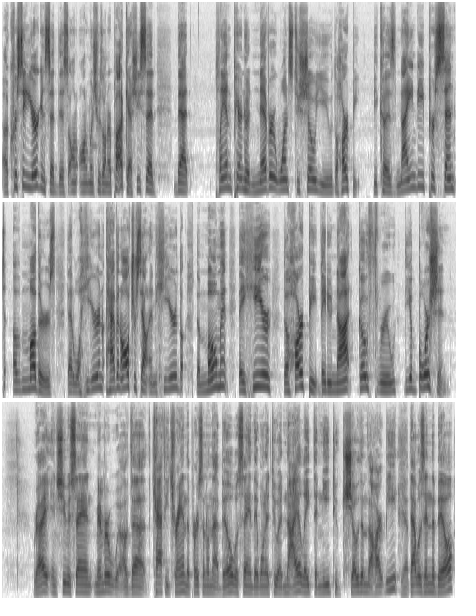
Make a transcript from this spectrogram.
uh, Christine Jurgen said this on, on when she was on her podcast. She said that Planned Parenthood never wants to show you the heartbeat because 90% of mothers that will hear and have an ultrasound and hear the, the moment they hear the heartbeat, they do not go through the abortion. Right, and she was saying, remember uh, the Kathy Tran, the person on that bill, was saying they wanted to annihilate the need to show them the heartbeat Yep. that was in the bill,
